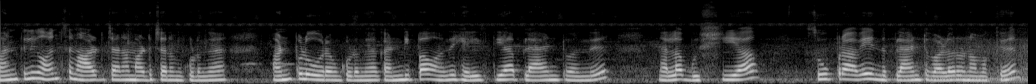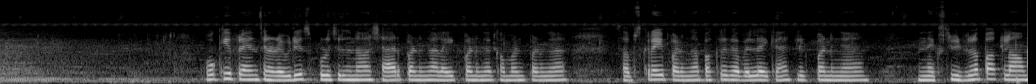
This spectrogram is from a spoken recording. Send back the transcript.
மந்த்லி ஒன்ஸ் மாட்டுச்சாணம் மாட்டுச்சாணம் கொடுங்க. மண்புழு உரம் கொடுங்க. கண்டிப்பாக வந்து ஹெல்த்தியாக பிளான்ட் வந்து நல்லா புஷ்ஷியாக சூப்பராகவே இந்த பிளான்ட் வளரும் நமக்கு. ஓகே ஃப்ரெண்ட்ஸ் என்னோடய வீடியோஸ் பிடிச்சிருந்துன்னா ஷேர் பண்ணுங்கள் லைக் பண்ணுங்கள் கமெண்ட் பண்ணுங்கள் சப்ஸ்கிரைப் பண்ணுங்கள் பக்கத்தில் பெல் ஐக்கான கிளிக் பண்ணுங்கள் நெக்ஸ்ட் வீடியோவில் பார்க்கலாம்.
